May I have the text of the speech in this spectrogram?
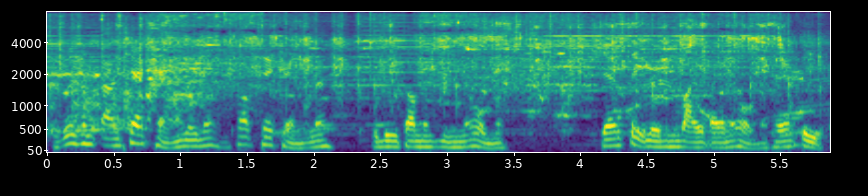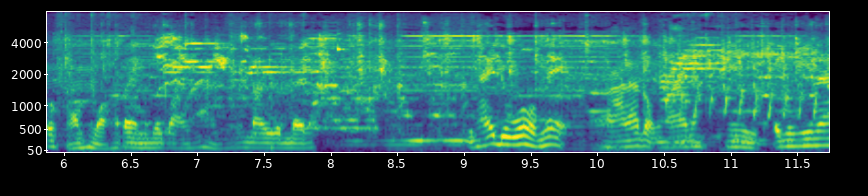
ผมก็ทำการแช่แข็งเลยนะผมชอบแช่แข็งนะไปดูตอนมันยิงนะผมนะแช่ติเลยมันไวไปนะผมแช่ติก็สองหัวเข้าไปมันจะไวนะผมมันไวเกินไปนะให้ดูผมนี่มาแล้วดอกไม้นะนี่เป็นอย่างนี้นะ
